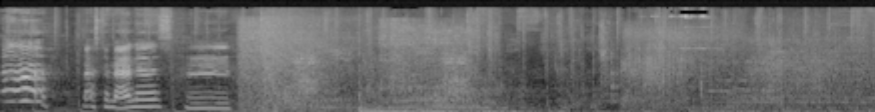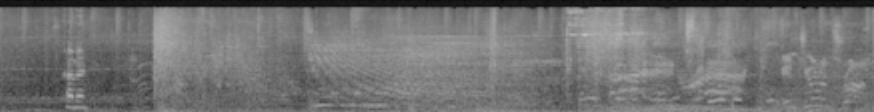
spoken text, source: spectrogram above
Ah, Master Madness. Hmm. Coming. Endurance run.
